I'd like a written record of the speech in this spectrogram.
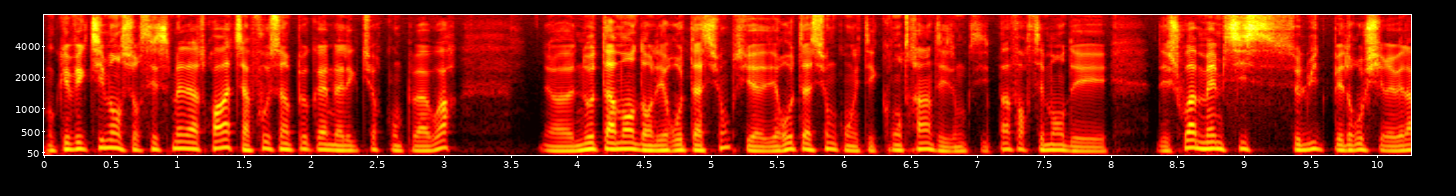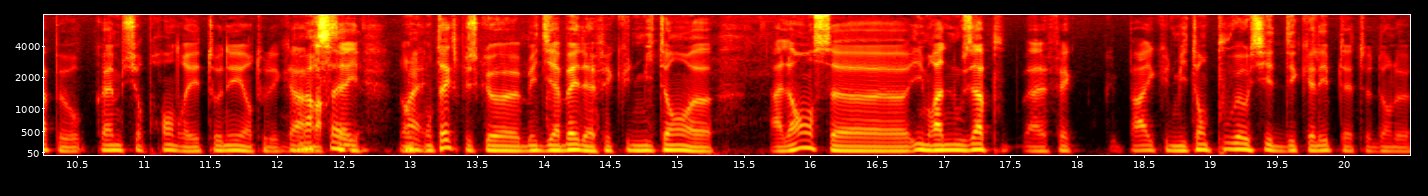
Donc effectivement, sur ces semaines à 3 matchs, ça fausse un peu quand même la lecture qu'on peut avoir. Euh, notamment dans les rotations, parce qu'il y a des rotations qui ont été contraintes et donc c'est pas forcément des, des choix, même si celui de Pedro Chirivella peut quand même surprendre et étonner en tous les cas à Marseille. Marseille dans Ouais. le contexte, puisque Mediabed a fait qu'une mi-temps euh, à Lens, euh, Imran pou- a fait pareil qu'une mi-temps, pouvait aussi être décalé peut-être dans le,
